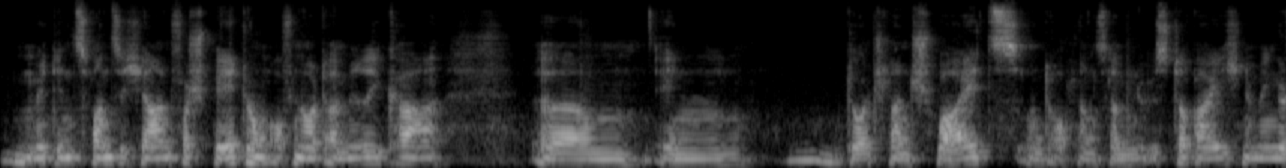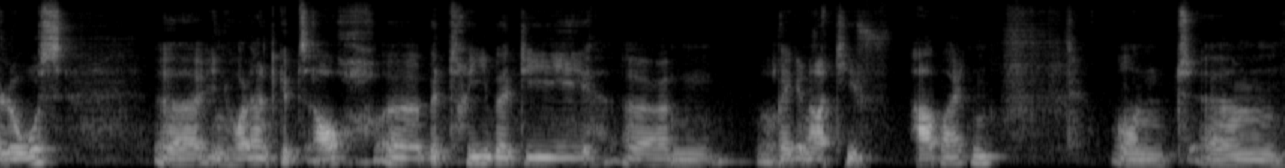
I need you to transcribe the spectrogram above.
mit den 20 Jahren Verspätung auf Nordamerika ähm, in Deutschland, Schweiz und auch langsam in Österreich eine Menge los. Äh, in Holland gibt es auch äh, Betriebe, die ähm, regenerativ arbeiten. Und ähm,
